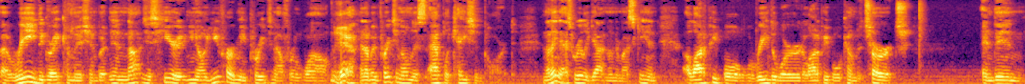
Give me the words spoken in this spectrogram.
uh, read the Great Commission, but then not just hear it. You know, you've heard me preach now for a while, yeah, and I've been preaching on this application part, and I think that's really gotten under my skin. A lot of people will read the Word. A lot of people will come to church, and then,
